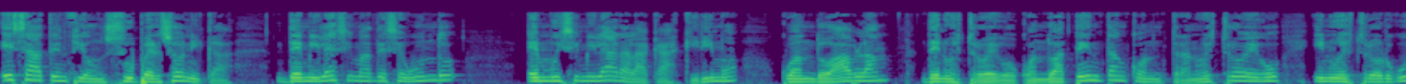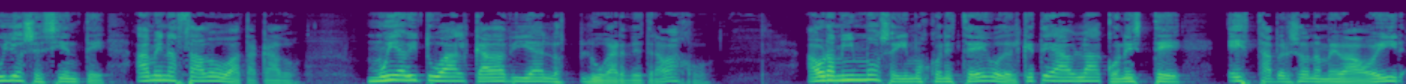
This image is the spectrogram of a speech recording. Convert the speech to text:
Esa atención supersónica de milésimas de segundo es muy similar a la que adquirimos cuando hablan de nuestro ego, cuando atentan contra nuestro ego y nuestro orgullo se siente amenazado o atacado. Muy habitual cada día en los lugares de trabajo. Ahora mismo seguimos con este ego del que te habla, con este esta persona me va a oír,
